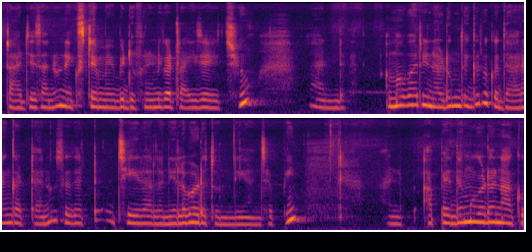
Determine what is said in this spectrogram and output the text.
స్టార్ట్ చేశాను. నెక్స్ట్ టైం మేబీ డిఫరెంట్గా ట్రై చేయొచ్చు. అండ్ అమ్మవారి నడుం దగ్గర ఒక దారం కట్టాను. సో దట్ చీర అలా నిలబడుతుంది అని చెప్పి. అండ్ ఆ పెద్దమ్మ కూడా నాకు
